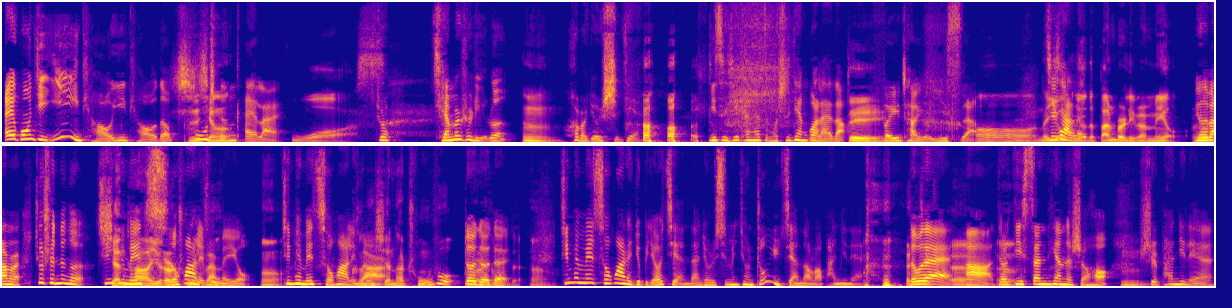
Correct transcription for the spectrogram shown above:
哀光记一条一条的铺陈开来，哇塞，就是前面是理论，嗯，后边就是实践。你仔细看看怎么实践过来的，对非常有意思啊。哦，那接下来有有的版本里边没有，有的版本就是那个《金瓶梅词话》里边没有，嗯《金瓶梅词话》里边嫌它重复，对对或者怎么的，嗯，《金瓶梅词话》里就比较简单，就是西门庆终于见到了潘金莲，对不对嗯啊？嗯就是第三天的时候，嗯是潘金莲，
